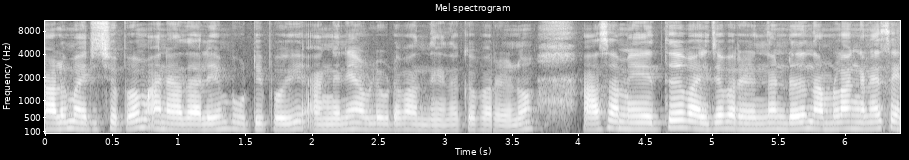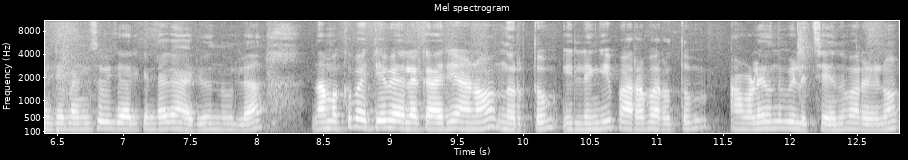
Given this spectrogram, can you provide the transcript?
ആൾ മരിച്ചപ്പം അനാഥാലയം പൂട്ടിപ്പോയി. അങ്ങനെ അവളിവിടെ വന്നേന്നൊക്കെ പറയണു ആ സമയത്ത് വൈജ പറയുന്നുണ്ട് നമ്മളങ്ങനെ സെന്റിമെന്റ്സ് വിചാരിക്കേണ്ട കാര്യമൊന്നുമില്ല. നമുക്ക് പറ്റിയ വേലക്കാരിയാണോ? നിർത്തും. ഇല്ലെങ്കിൽ പറ പറത്തും. അവളെ ഒന്ന് വിളിച്ചേന്ന് പറയണു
